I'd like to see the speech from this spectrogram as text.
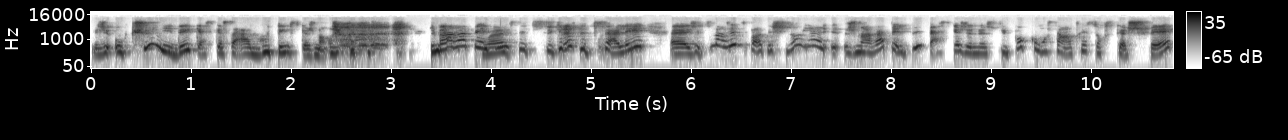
Mais j'ai aucune idée qu'est-ce que ça a goûté, ce que je mange. Je m'en rappelle plus, c'est-tu sucré, c'est-tu salé? Euh, j'ai-tu mangé du pâté chinois? Je m'en rappelle plus parce que je ne suis pas concentrée sur ce que je fais.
